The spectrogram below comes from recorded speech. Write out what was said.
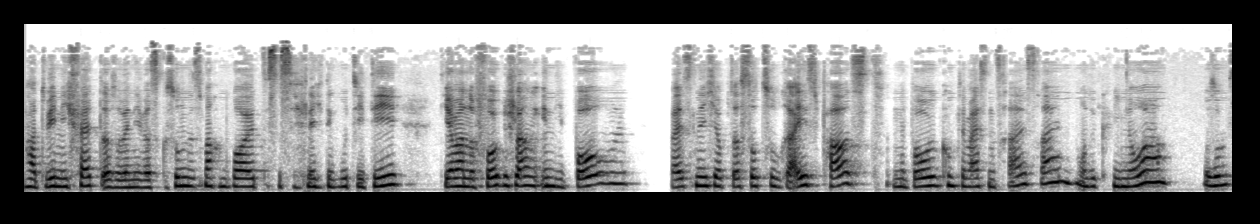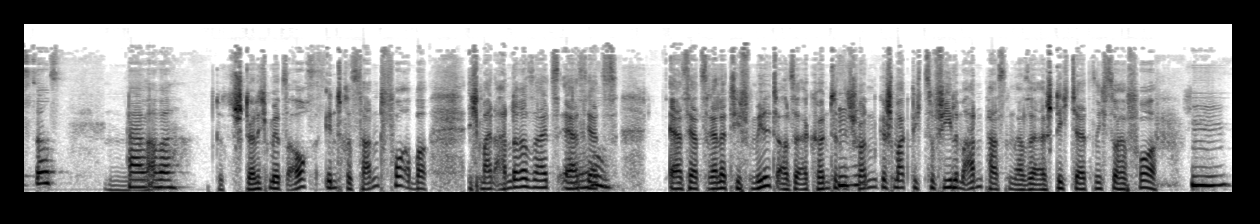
hat wenig Fett, also wenn ihr was Gesundes machen wollt, ist das sicherlich eine gute Idee. Die haben wir noch vorgeschlagen in die Bowl. Weiß nicht, ob das so zu Reis passt. In eine Bowl kommt ja meistens Reis rein oder Quinoa oder sonst was. Mhm. Ähm, aber das stelle ich mir jetzt auch interessant vor, aber ich meine andererseits, er ist oh. jetzt er ist jetzt relativ mild, also er könnte mhm. sich schon geschmacklich zu vielem anpassen. Also er sticht ja jetzt nicht so hervor. Mhm.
